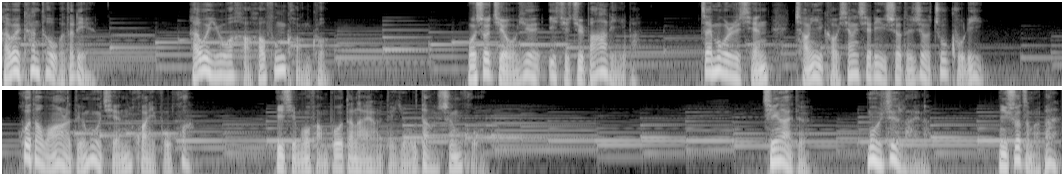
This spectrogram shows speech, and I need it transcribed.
还未看透我的脸，还未与我好好疯狂过。我说九月一起去巴黎吧，在末日前尝一口香榭丽舍的热朱古力，或到王尔德墓前画一幅画，一起模仿波德莱尔的游荡生活。亲爱的，末日来了，你说怎么办？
